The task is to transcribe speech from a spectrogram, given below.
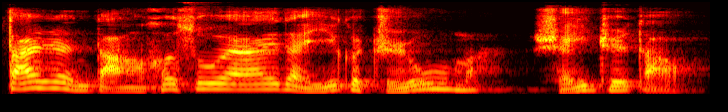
担任党和苏维埃的一个职务吗？谁知道？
